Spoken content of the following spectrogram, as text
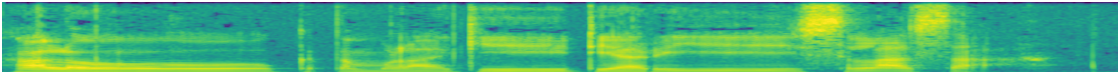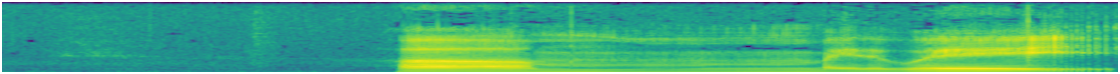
Halo, ketemu lagi di hari Selasa. Um, by the way,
